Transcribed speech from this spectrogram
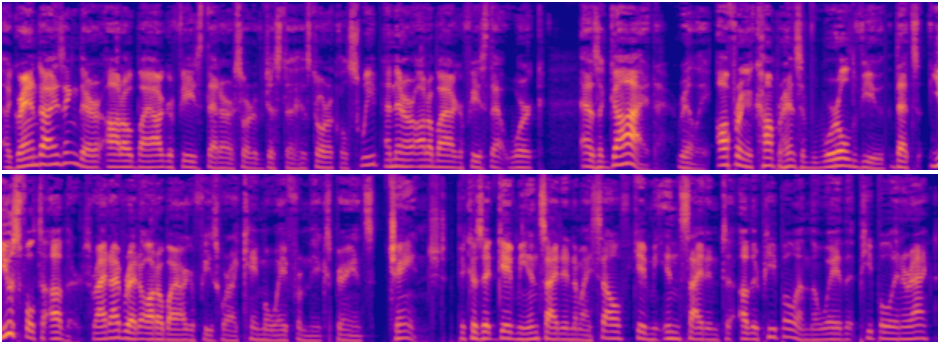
aggrandizing, there are autobiographies that are sort of just a historical sweep, and there are autobiographies that work as a guide, really, offering a comprehensive worldview that's useful to others, right? I've read autobiographies where I came away from the experience changed because it gave me insight into myself, gave me insight into other people and the way that people interact.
